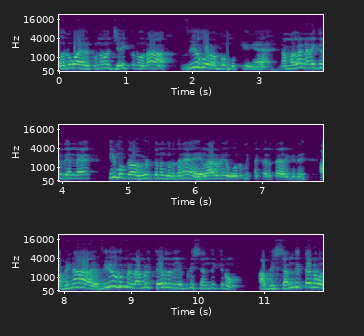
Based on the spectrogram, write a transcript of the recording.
வலுவா இருக்கணும் ஜெயிக்கணும்னா வியூகம் ரொம்ப முக்கியங்க. நம்மெல்லாம் நினைக்கிறது என்ன? திமுக வீழ்த்தணுங்கிறதுனே எல்லாருடைய ஒருமித்த கருத்தா இருக்குது. அப்படின்னா வியூகம் இல்லாமல் தேர்தலை எப்படி சந்திக்கணும்? அப்படி சந்தித்தா நம்ம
